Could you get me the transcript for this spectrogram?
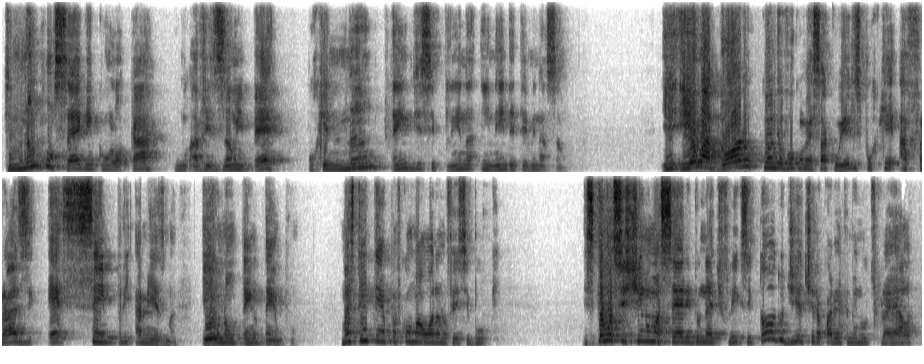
Que não conseguem colocar a visão em pé porque não tem disciplina e nem determinação. E, e, eu adoro quando eu vou conversar com eles porque a frase é sempre a mesma. Eu não tenho tempo. Mas tem tempo para ficar uma hora no Facebook. Estão assistindo uma série do Netflix e todo dia tira 40 minutos para ela,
